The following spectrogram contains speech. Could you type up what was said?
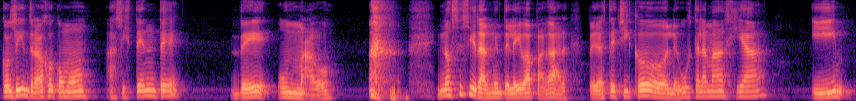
Consigue un trabajo como asistente de un mago. no sé si realmente le iba a pagar, pero a este chico le gusta la magia y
